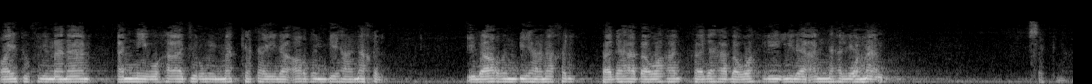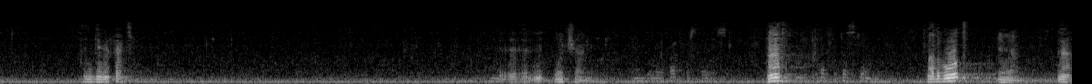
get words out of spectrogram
رأيت في المنام أني أهاجر من مكة إلى أرض بها نخل إلى أرض بها نخل فذهب وهل فذهب وهلي إلى أنها اليمن سكنة. عندي بالفتح وجهان ها؟ مضبوط؟ نعم. نعم.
